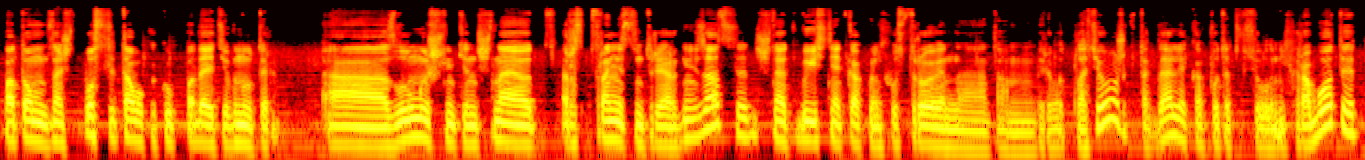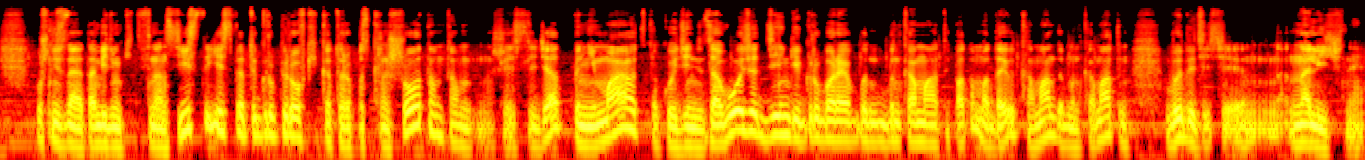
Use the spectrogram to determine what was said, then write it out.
Потом, значит, после того, как вы попадаете внутрь, а, злоумышленники начинают распространяться внутри организации, начинают выяснять, как у них устроен там, перевод платежек и так далее, как вот это все у них работает. Уж не знаю, там, видимо, какие-то финансисты есть в этой группировке, которые по скриншотам там следят, понимают, какой день завозят деньги, грубо говоря, в банкоматы, потом отдают команды банкоматам выдать эти наличные.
